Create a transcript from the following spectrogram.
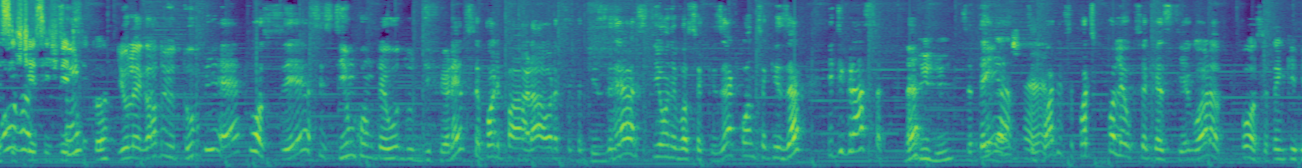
assistir Porra, esses vídeos, sacou? E o legal do YouTube é você assistir um conteúdo diferente. Você pode parar a hora que você quiser, assistir onde você quiser, quando você quiser, e de graça, né? Uhum. Você tem, a- você, É. pode, você pode escolher o que você quer assistir. Agora, pô, você tem que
